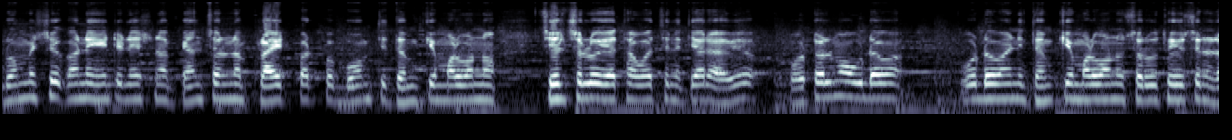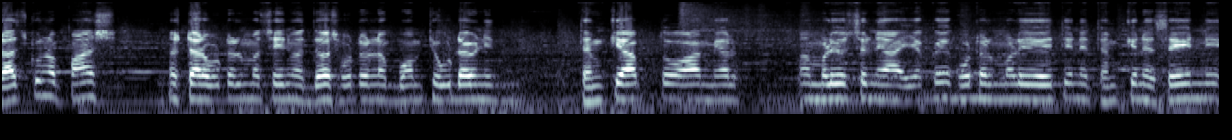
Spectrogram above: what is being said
ડોમેસ્ટિક અને ઇન્ટરનેશનલ પેન્શનના ફ્લાઇટ પર બોમ્બથી ધમકી મળવાનો સિલસિલો યથાવત છે ને ત્યારે હવે હોટલમાં ઉડાવવા ઉડાવવાની ધમકી મળવાનું શરૂ થયું છે અને રાજકોટના પાંચ સ્ટાર હોટલમાં સહિતમાં દસ હોટલને બોમ્બથી ઉડાવવાની ધમકી આપતો આ મેલ મળ્યો છે ને આ એક એક હોટલ મળી હતી ને ધમકીને શહેરની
